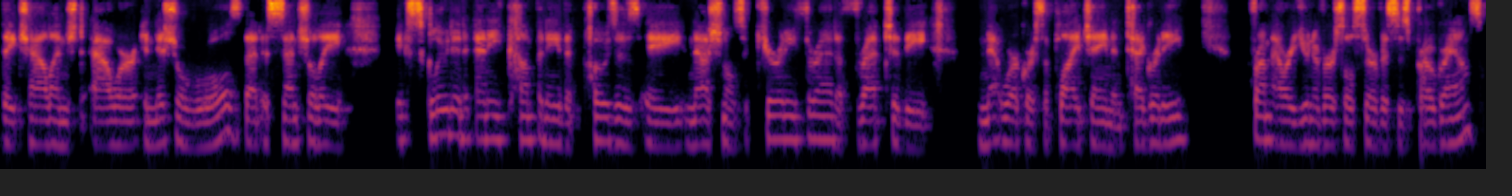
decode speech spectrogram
They challenged our initial rules that essentially excluded any company that poses a national security threat, a threat to the network or supply chain integrity from our universal services programs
